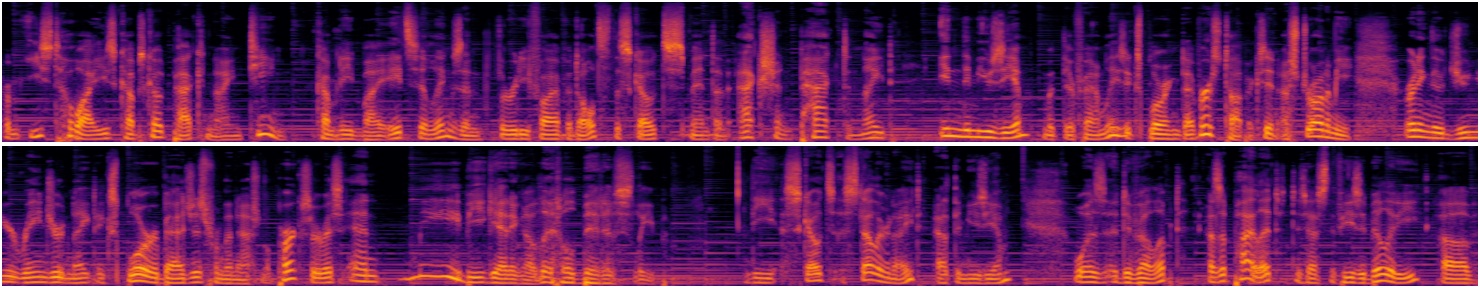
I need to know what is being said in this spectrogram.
from East Hawaii's Cub Scout Pack 19. Accompanied by 8 siblings and 35 adults, the Scouts spent an action packed night in the museum with their families, exploring diverse topics in astronomy, earning their Junior Ranger Night Explorer badges from the National Park Service, and maybe getting a little bit of sleep. The Scouts Stellar Night at the museum was developed as a pilot to test the feasibility of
